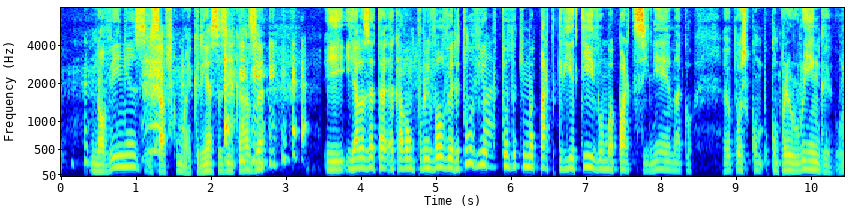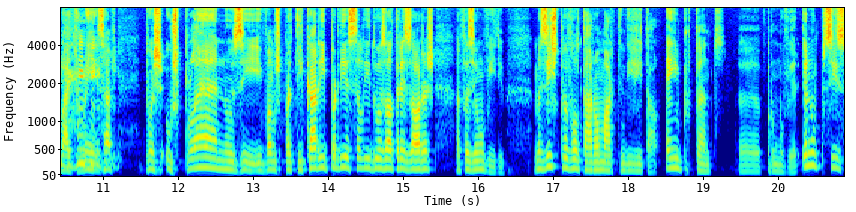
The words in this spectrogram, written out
novinhas, e sabes como é, crianças em casa. E, e, elas acabam por envolver. Então havia claro. toda aqui uma parte criativa, uma parte de cinema, com, depois comprei o ring, o light ring, sabes? Depois os planos e, e vamos praticar e perdia-se ali duas ou três horas a fazer um vídeo. Mas isto para voltar ao marketing digital é importante uh, promover. Eu não preciso,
